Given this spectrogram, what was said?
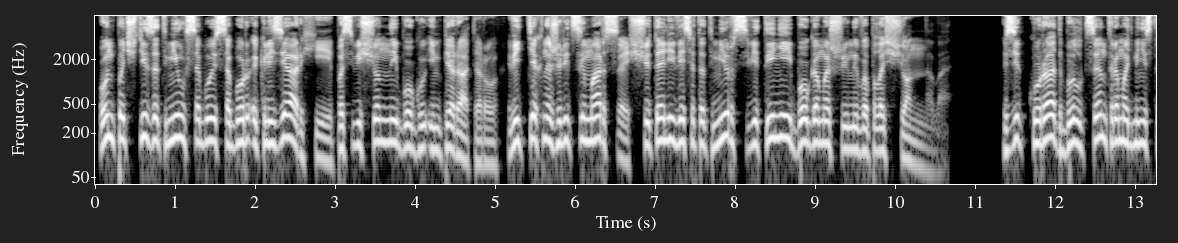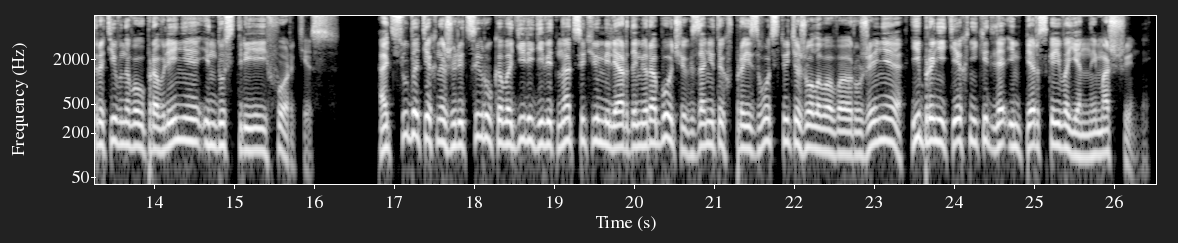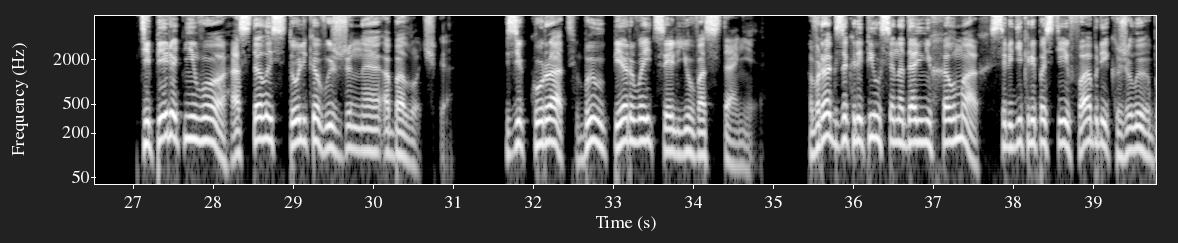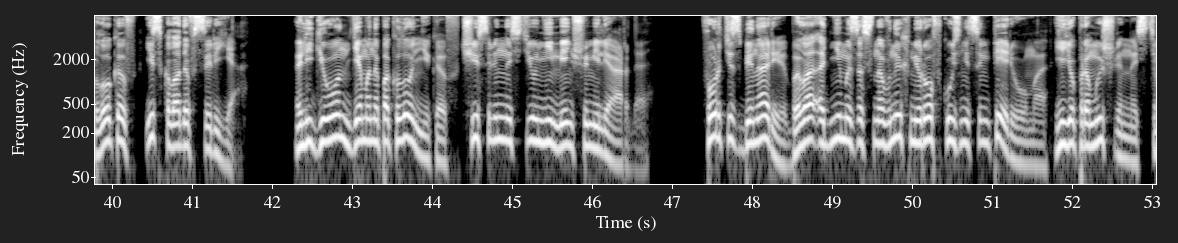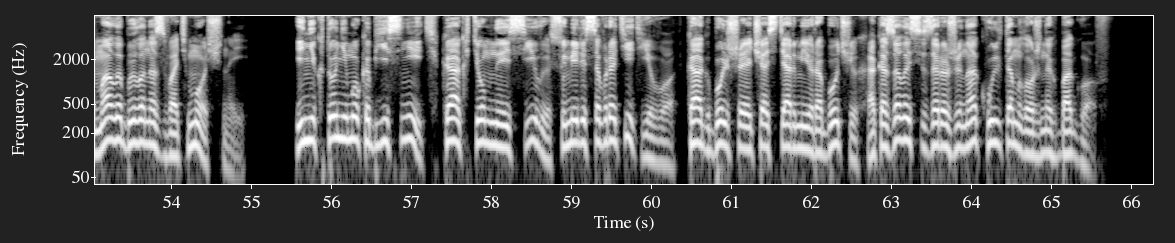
Он почти затмил собой собор Экклезиархии, посвященный богу-императору, ведь техножрецы Марса считали весь этот мир святыней бога-машины воплощенного. Зиккурат был центром административного управления индустрией Фортис. Отсюда техножрецы руководили 19 миллиардами рабочих, занятых в производстве тяжелого вооружения и бронетехники для имперской военной машины. Теперь от него осталась только выжженная оболочка. Зиккурат был первой целью восстания. Враг закрепился на дальних холмах, среди крепостей фабрик, жилых блоков и складов сырья. Легион демонопоклонников численностью не меньше миллиарда. Фортис Бинари была одним из основных миров кузниц Империума, ее промышленность мало было назвать мощной. И никто не мог объяснить, как темные силы сумели совратить его, как большая часть армии рабочих оказалась заражена культом ложных богов.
